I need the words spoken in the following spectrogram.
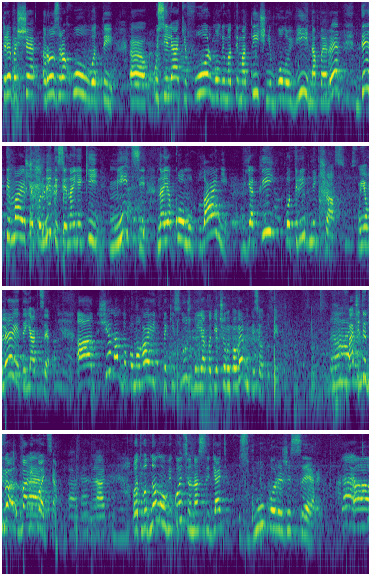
Треба ще розраховувати е, усілякі формули математичні в голові наперед, де ти маєш опинитися, на якій місці, на якому плані, в який потрібний час. Уявляєте, як це? А ще нам допомагають такі служби, як от якщо ви повернетеся отуди. Бачите два, два віконця? От в одному віконці у нас сидять звукорежисери. А,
